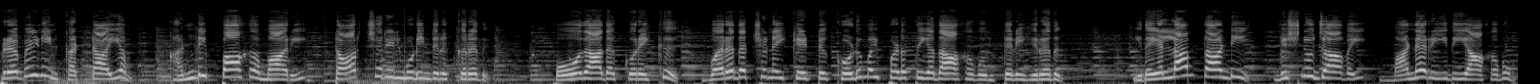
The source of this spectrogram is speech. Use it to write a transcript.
பிரவீனின் கட்டாயம் கண்டிப்பாக மாறி டார்ச்சரில் முடிந்திருக்கிறது. போதாத குறைக்கு வரதட்சணை கேட்டு கொடுமைப்படுத்தியதாகவும் தெரிகிறது. இதையெல்லாம் தாண்டி விஷ்ணுஜாவை மன ரீதியாகவும்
